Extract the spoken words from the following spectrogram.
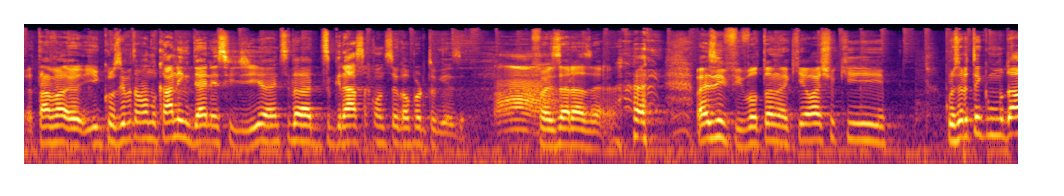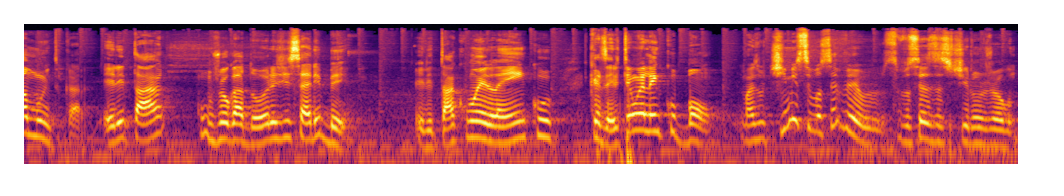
eu tava. Eu, inclusive eu tava no Canindé nesse dia, antes da desgraça acontecer com a portuguesa. Ah. Foi 0x0. Mas enfim, voltando aqui, eu acho que Cruzeiro tem que mudar muito, cara. Ele tá com jogadores de Série B. Ele tá com um elenco. Quer dizer, ele tem um elenco bom. Mas o time, se você ver, se vocês assistiram o jogo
